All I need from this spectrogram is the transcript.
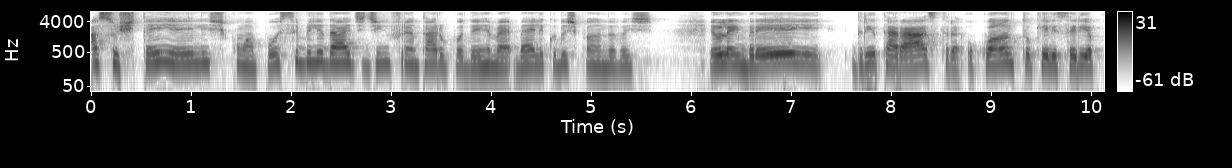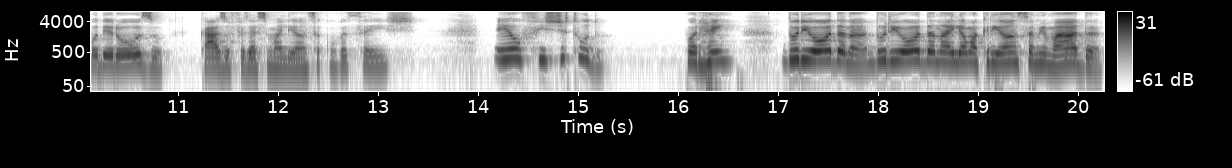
Assustei eles com a possibilidade de enfrentar o poder bélico dos Pandavas. Eu lembrei Dhritarashtra o quanto que ele seria poderoso caso fizesse uma aliança com vocês. Eu fiz de tudo. Porém, Duryodhana, Duryodhana, ele é uma criança mimada,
